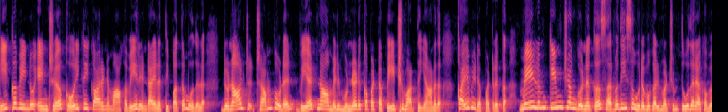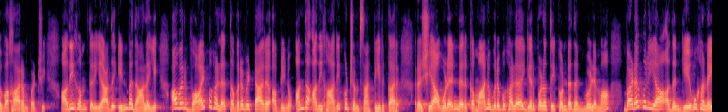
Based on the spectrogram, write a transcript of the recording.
நீக்க வேண்டும் என்ற கோரிக்கை காரணமாகவே ரெண்டாயிரத்தி பத்தொன்பதில் டொனால்ட் ட்ரம்புடன் வியட்நாமில் முன்னெடுக்கப்பட்ட பேச்சுவார்த்தையானது கைவிடப்பட்டிருக்கு. மேலும் கிம் ஜங்குனுக்கு சர்வதேச உறவுகள் மற்றும் தூதரக விவகாரம் பற்றி அதிகம் தெரியாது என்பதாலேயே அவர் வாய்ப்புகளை தவறவிட்டாரு அப்படின்னு அந்த அதிகாரி குற்றம் சாட்டியிருக்கார். ரஷ்யாவுடன் நெருக்கமான உறவுகளை ஏற்படுத்தி கொண்டதன் மூலமா வடகொரியா அதன் ஏவுகணை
